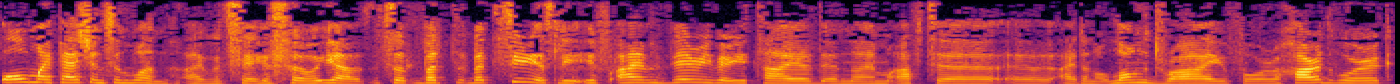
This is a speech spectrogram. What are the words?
all my passions in one, I would say. So yeah. So, but but seriously, if I'm very very tired and I'm after uh, I don't know long drive or hard work,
